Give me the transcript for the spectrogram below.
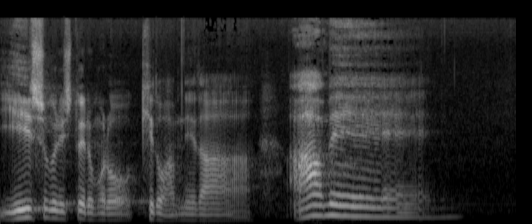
예수 그리스도 이름으로 기도합니다. 아멘.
